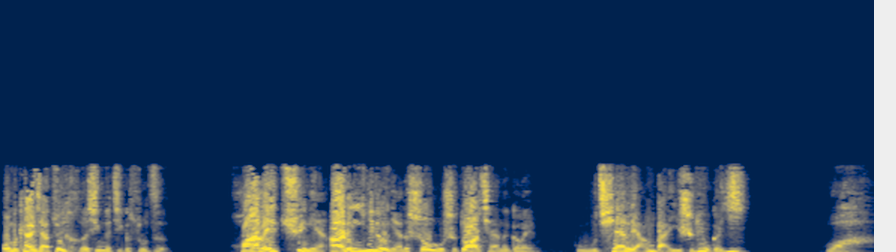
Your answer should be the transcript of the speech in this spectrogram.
我们看一下最核心的几个数字，华为去年二零一六年的收入是多少钱呢？各位，五千两百一十六个亿，哇，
